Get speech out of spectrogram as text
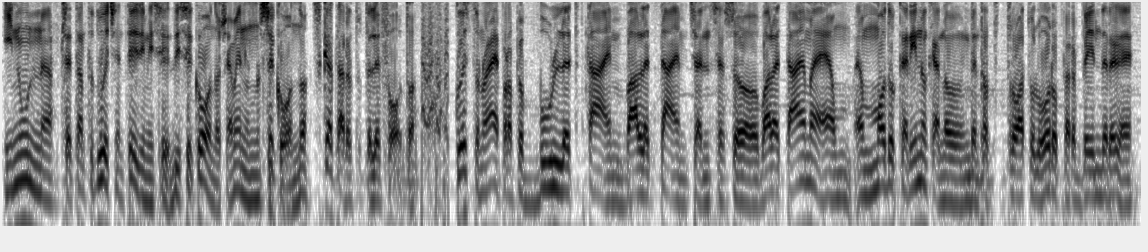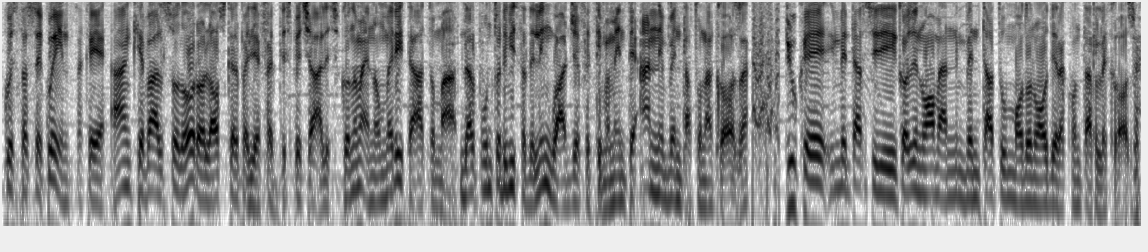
in un 72 centesimi di secondo cioè almeno in un secondo scattare tutte le foto. Questo non è proprio bullet time bullet time cioè nel senso bullet time è un, è un modo carino che hanno inventato trovato loro per vendere questa sequenza che anche valso loro l'Oscar per gli effetti speciali. Secondo me non meritato ma dal punto di vista del linguaggio effettivamente hanno inventato una cosa. Più che inventarsi cose nuove hanno inventato un modo nuovo di raccontare le cose.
